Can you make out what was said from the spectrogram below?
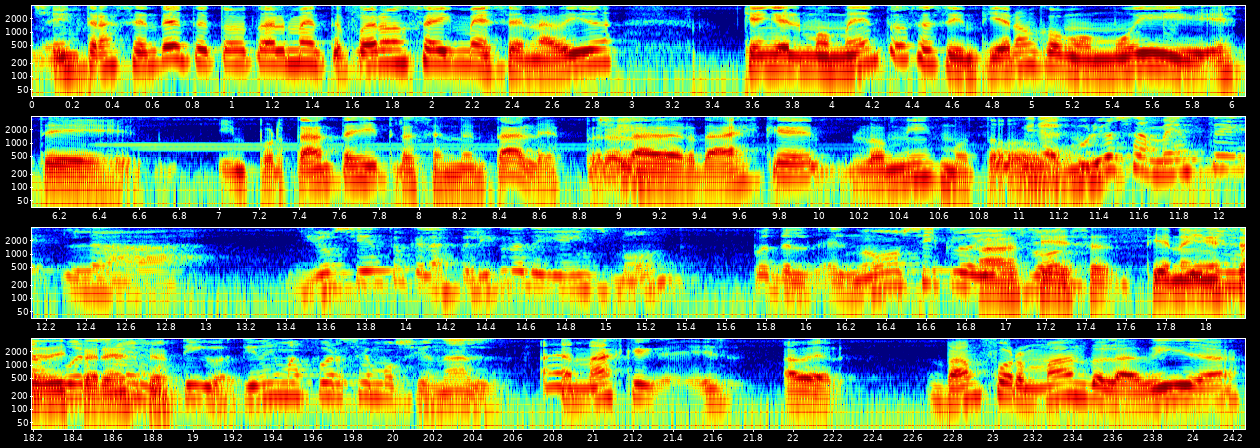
Sí. intrascendente totalmente. Fueron seis meses en la vida que en el momento se sintieron como muy este importantes y trascendentales, pero Sí. la verdad es que lo mismo todo. Mira, curiosamente, la, yo siento que las películas de James Bond, pues del el nuevo ciclo de Ah, James sí, Bond, esa- tienen esa más fuerza diferencia. emotiva, tienen más fuerza emocional. Además que, es- a ver, van formando la vida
